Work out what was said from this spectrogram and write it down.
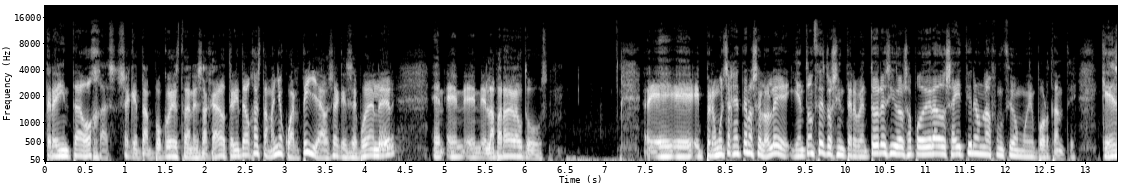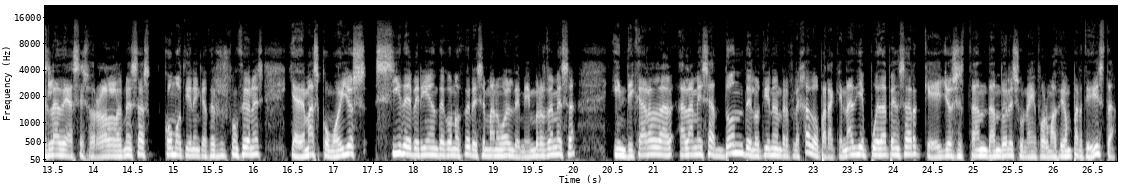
30 hojas, o sea que tampoco es tan exagerado. 30 hojas tamaño cuartilla, o sea que se pueden leer en, en, en la parada del autobús. Eh, eh, pero mucha gente no se lo lee. Y entonces los interventores y los apoderados ahí tienen una función muy importante, que es la de asesorar a las mesas cómo tienen que hacer sus funciones y además, como ellos sí deberían de conocer ese manual de miembros de mesa, indicar a la, mesa dónde lo tienen reflejado para que nadie pueda pensar que ellos están dándoles una información partidista.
